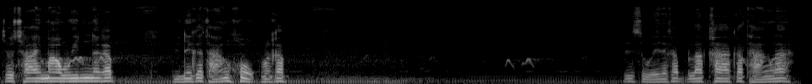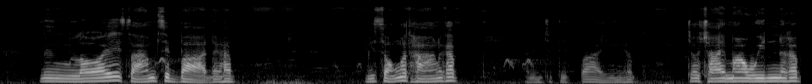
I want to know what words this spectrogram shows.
เจ้าชายมาวินนะครับ อยู่ในกระถางหกนะครับสวยๆนะครับ ราคากระถางละ 130 บาทนะครับ มีสองกระถางนะครับ อันนี้จะติดป้ายอย่างนี้ครับ เจ้าชายมาวินนะครับ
